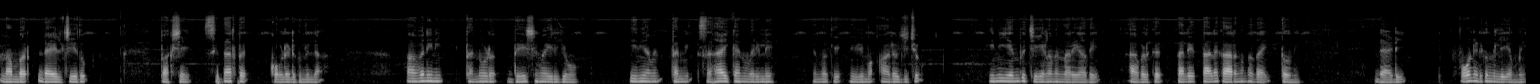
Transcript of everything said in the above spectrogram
നമ്പർ ഡയൽ ചെയ്തു. പക്ഷേ സിദ്ധാർത്ഥ് കോൾ എടുക്കുന്നില്ല. അവനിനി തന്നോട് ദേഷ്യമായിരിക്കുമോ? ഇനി അവൻ തന്നെ സഹായിക്കാൻ വരില്ലേ? എന്നൊക്കെ നീലിമ ആലോചിച്ചു. ഇനി എന്ത് ചെയ്യണമെന്നറിയാതെ അവൾക്ക് തല തല കറങ്ങുന്നതായി തോന്നി. ഡാഡി ഫോൺ എടുക്കുന്നില്ലേ അമ്മേ?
